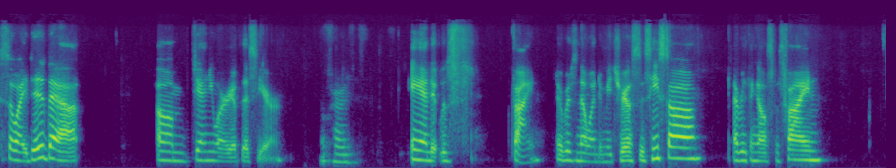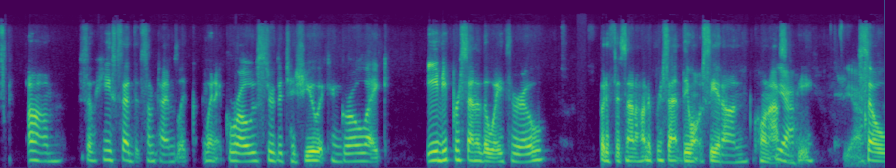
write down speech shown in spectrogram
So I did that um January of this year. Okay. And it was fine. There was no endometriosis he saw. Everything else was fine. Um, so he said that sometimes like when it grows through the tissue it can grow like 80% of the way through but if it's not 100% they won't see it on colonoscopy yeah. yeah. so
